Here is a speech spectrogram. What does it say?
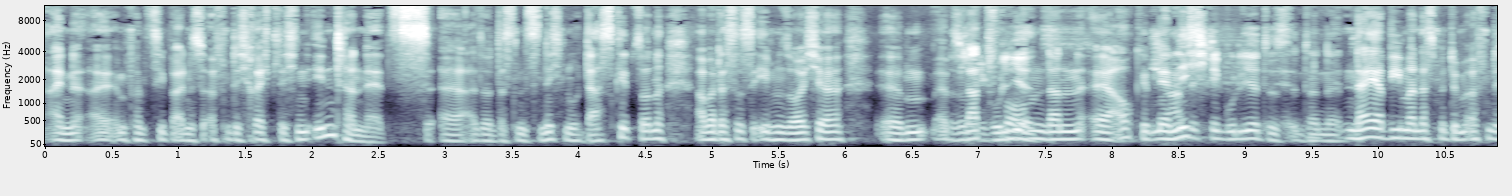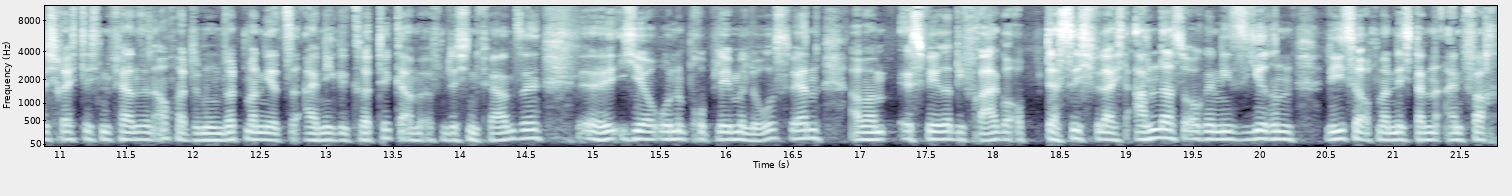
eine, äh, im Prinzip eines öffentlich-rechtlichen Internets. Äh, also dass es nicht nur das gibt, sondern aber dass es eben solche ähm, Plattformen reguliert. dann äh, auch gibt. Ja, nicht, reguliertes Internet. naja, wie man das mit dem öffentlich-rechtlichen Fernsehen auch hatte. Nun wird man jetzt einige Kritik am öffentlichen Fernsehen äh, hier ohne Probleme loswerden, aber es wäre die Frage, ob das sich vielleicht anders organisieren ließe, ob man nicht dann einfach,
